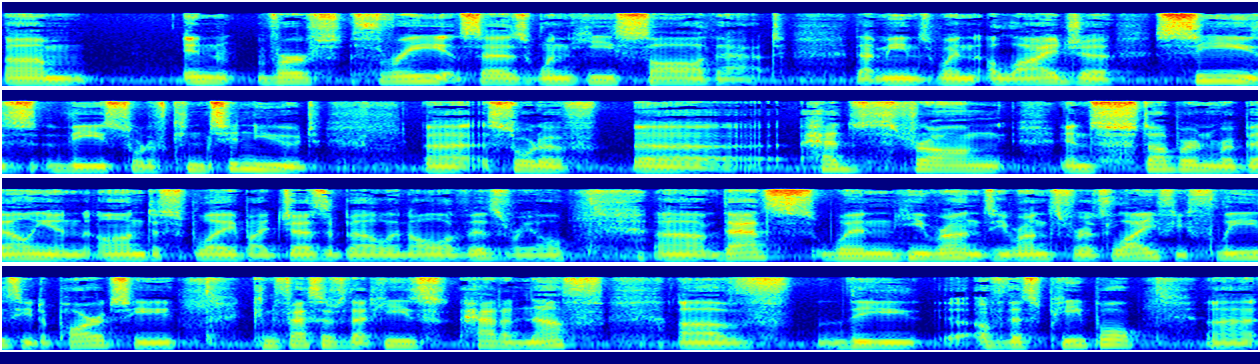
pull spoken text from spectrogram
Um, in verse 3 it says when he saw that that means when elijah sees the sort of continued uh, sort of uh, headstrong and stubborn rebellion on display by Jezebel and all of Israel, uh, that's when he runs. He runs for his life. He flees. He departs. He confesses that he's had enough of the of this people. Uh,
